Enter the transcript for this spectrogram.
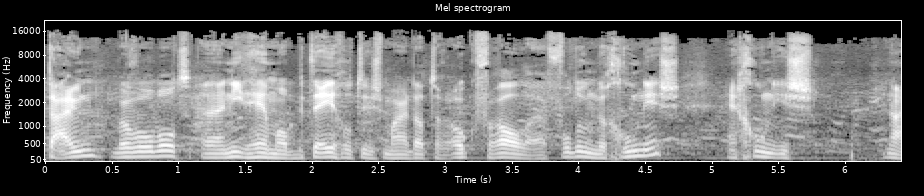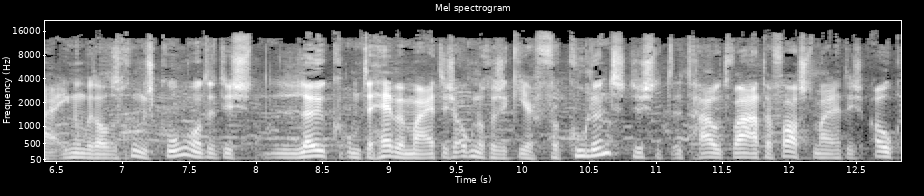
tuin bijvoorbeeld uh, niet helemaal betegeld is, maar dat er ook vooral voldoende groen is. En groen is, nou ik noem het altijd groen is cool, want het is leuk om te hebben, maar het is ook nog eens een keer verkoelend. Dus het, houdt water vast, maar het is ook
